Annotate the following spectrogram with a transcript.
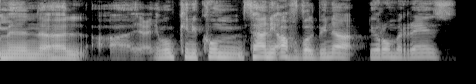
من يعني ممكن يكون ثاني أفضل بناء لرومان رينز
